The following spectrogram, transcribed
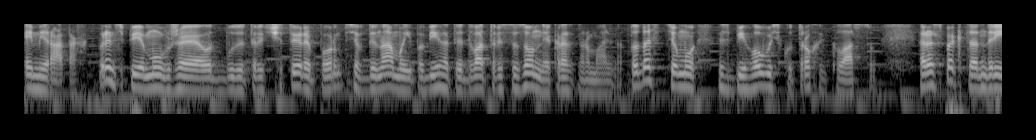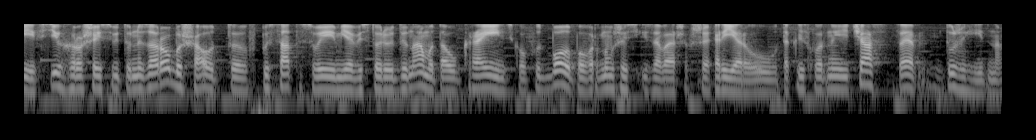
Еміратах. В принципі, йому вже от буде 34, повернутися в Динамо і побігати 2-3 сезони якраз нормально. Додасть цьому збіговиську трохи класу. Респект, Андрій, всіх грошей світу не заробиш, а от е, вписати своє ім'я в історію Динамо та українського футболу, повернувшись і завершивши кар'єру у такий складний час, це дуже гідно.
